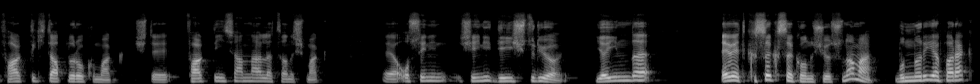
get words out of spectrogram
farklı kitaplar okumak, işte, farklı insanlarla tanışmak, o senin şeyini değiştiriyor. Yayında evet, kısa kısa konuşuyorsun ama bunları yaparak,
